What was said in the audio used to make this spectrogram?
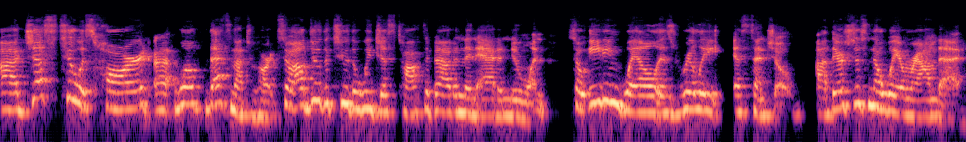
uh, just two is hard. Uh, well, that's not too hard. So, I'll do the two that we just talked about and then add a new one. So, eating well is really essential. Uh, there's just no way around that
